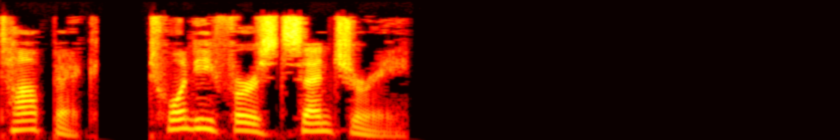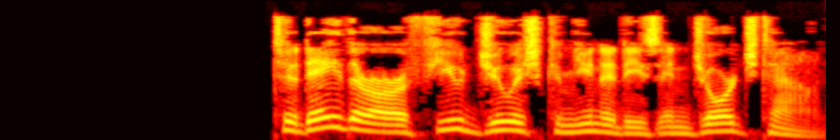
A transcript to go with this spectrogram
21st century Today there are a few Jewish communities in Georgetown.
